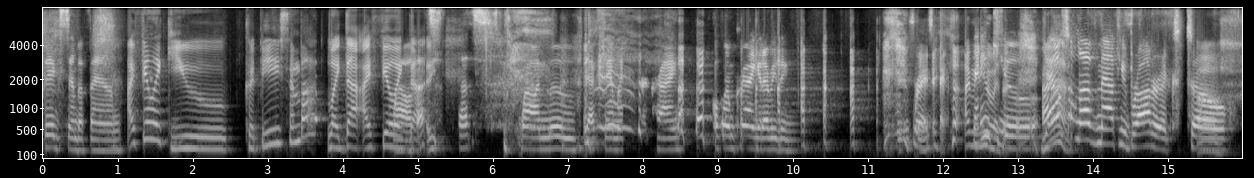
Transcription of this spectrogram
Big Simba fan. I feel like you could be Simba. Like that. I feel wow, like that. That's, that's wow, I'm moved. Actually, I'm like crying. Oh, I'm crying at everything. right. I mean, Thank you. Yeah. I also love Matthew Broderick. So oh.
